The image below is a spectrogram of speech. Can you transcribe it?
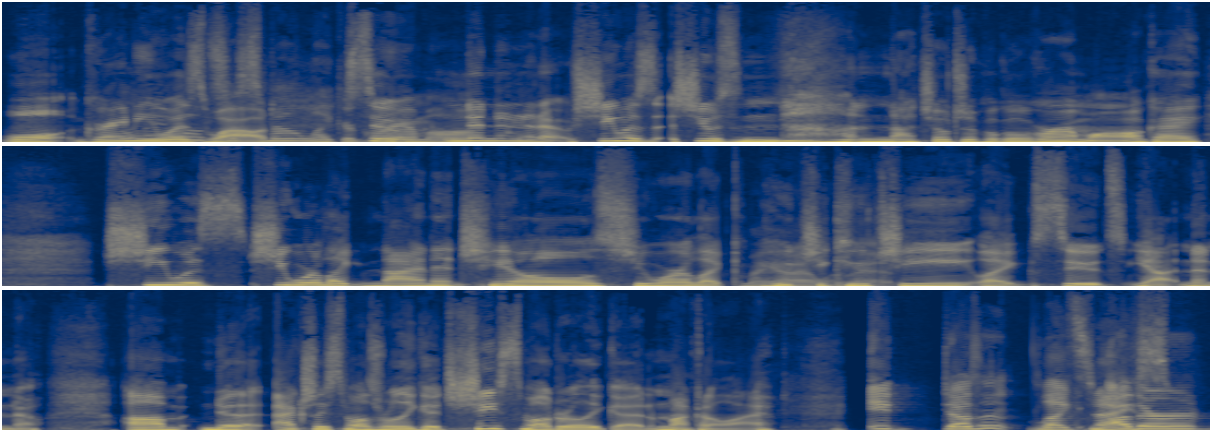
Well, Granny Nobody was wild. smell like a So, grandma. No, no, no, no. She was she was not, not your typical grandma. Okay, she was she wore like nine inch heels. She wore like Oh my God, hoochie it. coochie like suits. Yeah, no, no, um, no. That actually smells really good. She smelled really good. I'm not gonna lie. It doesn't like It's nice. other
